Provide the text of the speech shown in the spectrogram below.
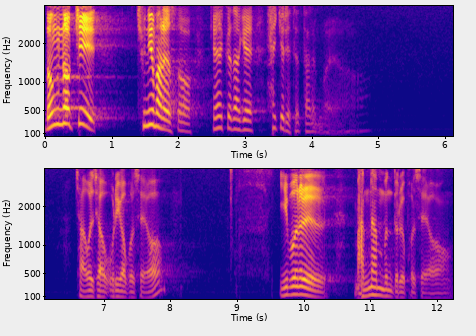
넉넉히 주님 안에서 깨끗하게 해결이 됐다는 거예요. 자, 우리가 보세요. 이분을 만난 분들을 보세요.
